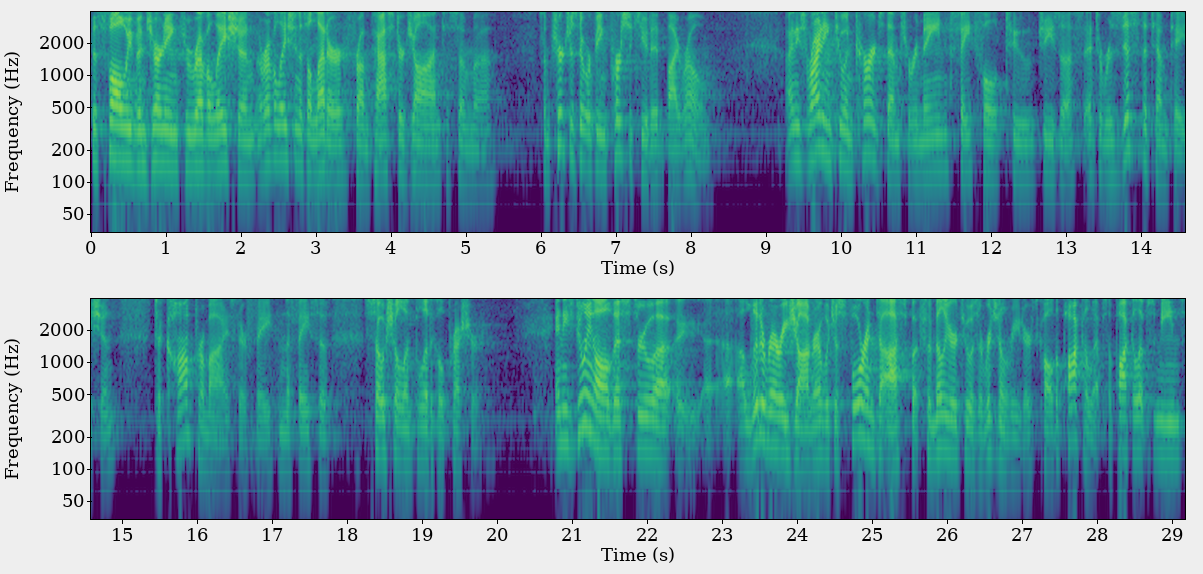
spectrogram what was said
this fall, we've been journeying through Revelation. Revelation is a letter from Pastor John to some, uh, some churches that were being persecuted by Rome. And he's writing to encourage them to remain faithful to Jesus and to resist the temptation to compromise their faith in the face of social and political pressure. And he's doing all this through a, a, a, literary genre which is foreign to us but familiar to his original readers called apocalypse. Apocalypse means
